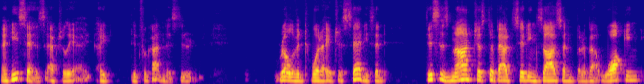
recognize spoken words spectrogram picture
And he says, actually, I, I had forgotten this, relevant to what I just said. He said, This is not just about sitting zazen, but about walking,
